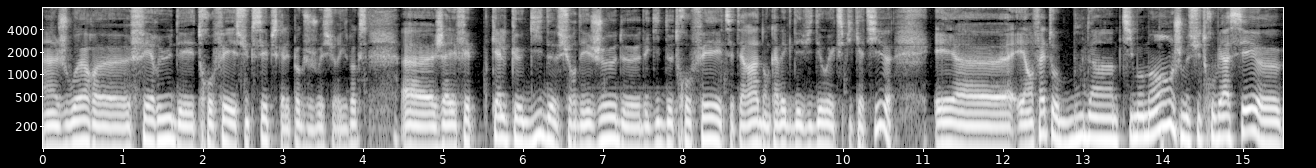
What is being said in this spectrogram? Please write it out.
un joueur euh, féru des trophées et succès puisqu'à l'époque je jouais sur Xbox euh, j'avais fait quelques guides sur des jeux de des guides de trophées etc donc avec des vidéos explicatives. Et euh, et en fait au bout d'un petit moment je me suis trouvé assez euh,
